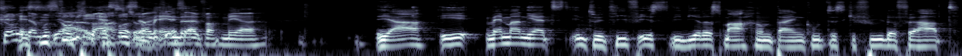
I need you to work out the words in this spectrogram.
sorry, Es da muss du okay, nicht es ist am Ende- einfach mehr. Ja, eh, wenn man jetzt intuitiv ist, wie wir das machen und da ein gutes Gefühl dafür hat,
